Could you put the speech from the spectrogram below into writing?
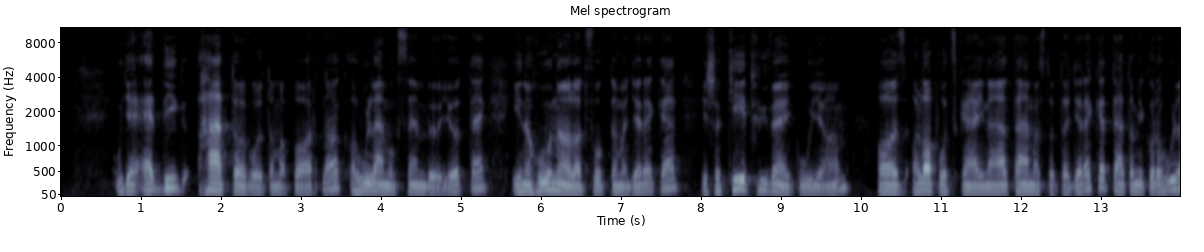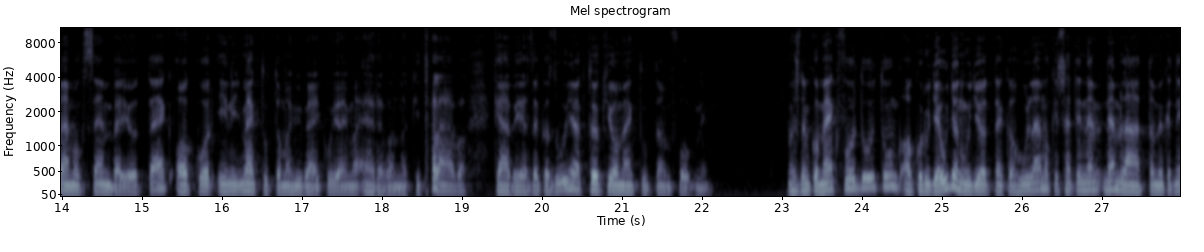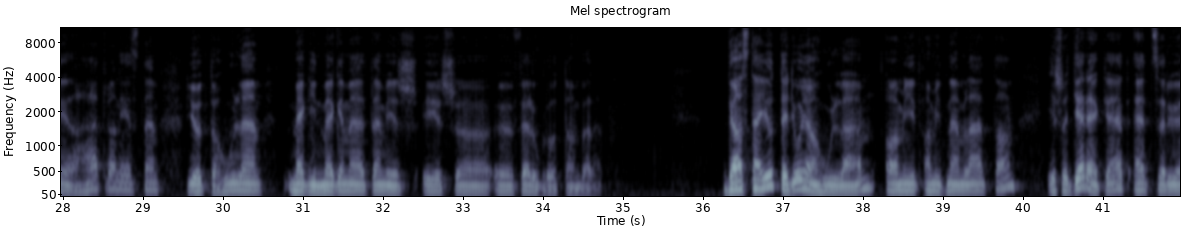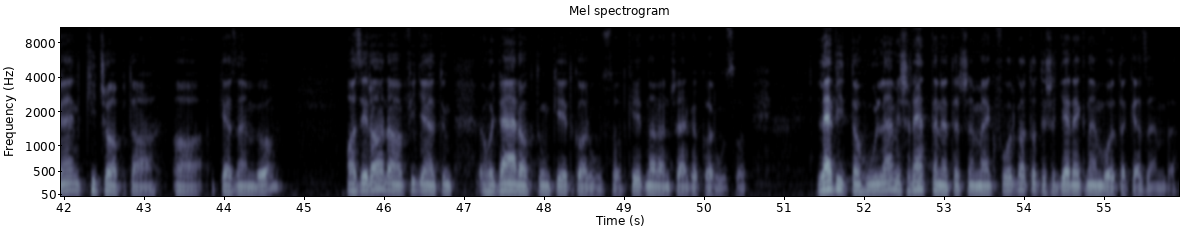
Ugye eddig háttal voltam a partnak, a hullámok szemből jöttek, én a hóna alatt fogtam a gyereket, és a két hüvelykújjam, az a lapockáinál támasztotta a gyereket, tehát amikor a hullámok szembe jöttek, akkor én így megtudtam a hüvelykujjaim, erre vannak kitalálva kb. ezek az ujjak, tök jól meg tudtam fogni. Most amikor megfordultunk, akkor ugye ugyanúgy jöttek a hullámok, és hát én nem, nem láttam őket, néha hátra néztem, jött a hullám, megint megemeltem, és, és ö, felugrottam vele. De aztán jött egy olyan hullám, amit, amit nem láttam, és a gyereket egyszerűen kicsapta a kezemből. Azért arra figyeltünk, hogy ráraktunk két karúszót, két narancsárga karúszót. Levitt a hullám, és rettenetesen megforgatott, és a gyerek nem volt a kezembe.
